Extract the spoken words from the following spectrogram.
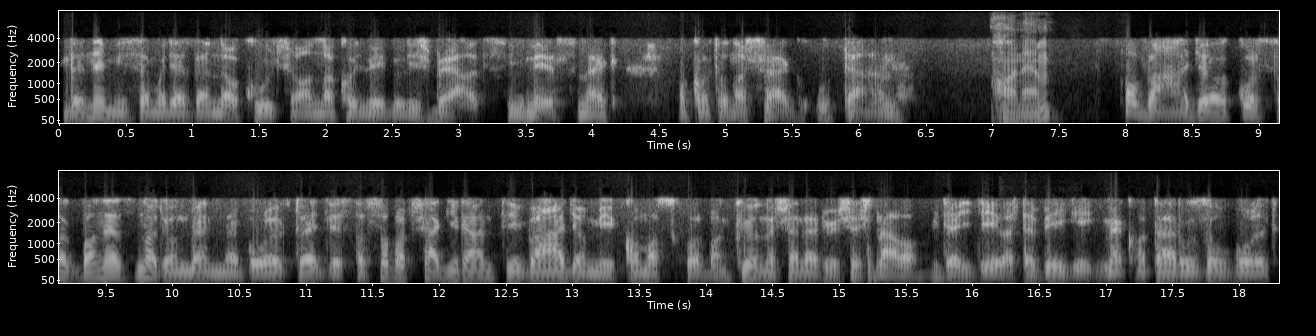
de nem hiszem, hogy ez lenne a kulcsa annak, hogy végül is beállt színésznek a katonaság után hanem a vágy, a korszakban ez nagyon benne volt. Egyrészt a szabadság iránti vágy, ami kamaszkorban különösen erős, és nála ugye így élete végéig meghatározó volt.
